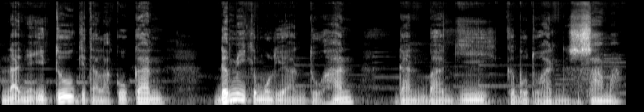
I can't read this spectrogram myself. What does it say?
Hendaknya itu kita lakukan demi kemuliaan Tuhan dan bagi kebutuhan sesama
